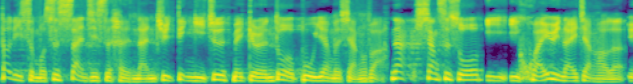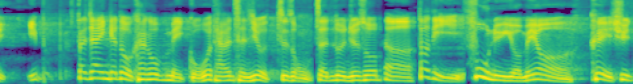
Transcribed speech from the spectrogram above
到底什么是善？其实很难去定义，就是每个人都有不一样的想法。那像是说以以怀孕来讲好了，以以大家应该都有看过美国或台湾曾经有这种争论，就是说呃，到底妇女有没有可以去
